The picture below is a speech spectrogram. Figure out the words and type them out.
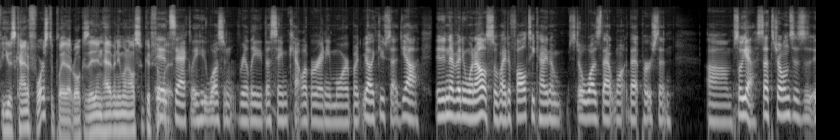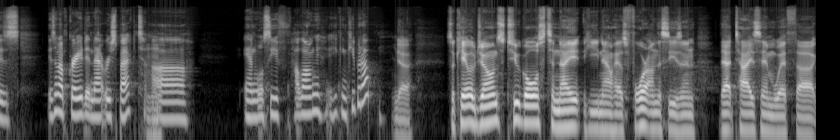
he was kind of forced to play that role because they didn't have anyone else who could fill it. Exactly. He wasn't really the same caliber anymore. But like you said, yeah, they didn't have anyone else. So by default, he kind of still was that one, that person. Um, so yeah, Seth Jones is is is an upgrade in that respect. Mm-hmm. Uh, and we'll see if how long he can keep it up. Yeah. So Caleb Jones, two goals tonight. He now has four on the season. That ties him with uh,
